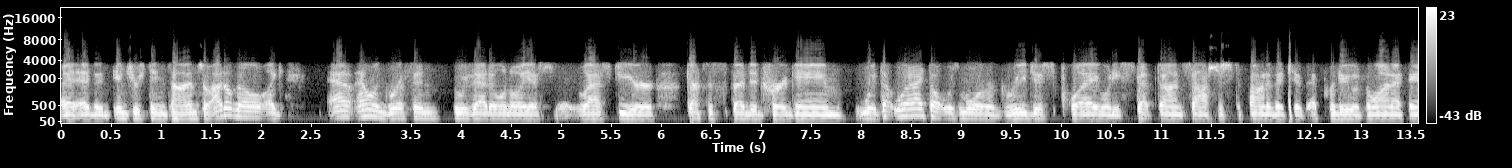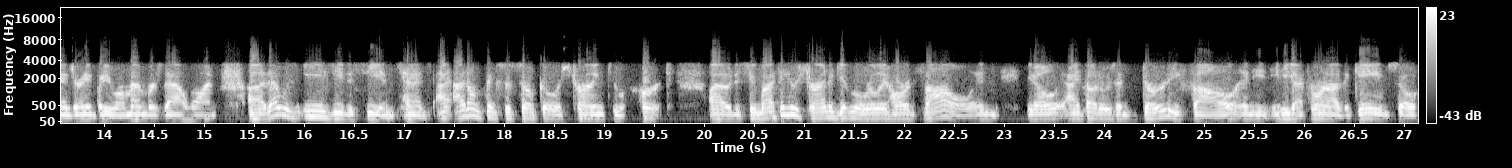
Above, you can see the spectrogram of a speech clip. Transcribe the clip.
at, at an interesting time. So I don't know, like. Al- Alan Griffin, who was at Illinois last year, got suspended for a game with what I thought was more of egregious play when he stepped on Sasha Stefanovic at, at Purdue. If the Illini fans or anybody remembers that one, uh, that was easy to see intent. I, I don't think Sissoko was trying to hurt I would assume. I think he was trying to give him a really hard foul, and you know, I thought it was a dirty foul, and he he got thrown out of the game. So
